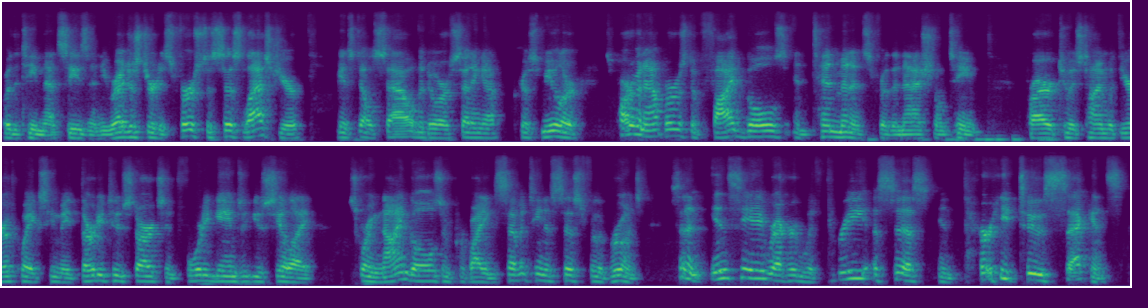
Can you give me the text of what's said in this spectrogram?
for the team that season. He registered his first assist last year against El Salvador, setting up Chris Mueller as part of an outburst of five goals in 10 minutes for the national team. Prior to his time with the Earthquakes, he made 32 starts in 40 games at UCLA scoring nine goals and providing 17 assists for the Bruins. Set an NCAA record with three assists in 32 seconds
